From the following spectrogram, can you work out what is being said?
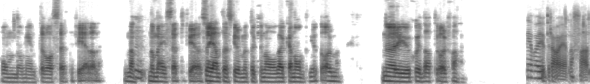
om de inte var certifierade. Mm. de är certifierade, så egentligen skulle de inte kunna avverka någonting av dem. Nu är det ju skyddat i varje fall. Det var ju bra i alla fall.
